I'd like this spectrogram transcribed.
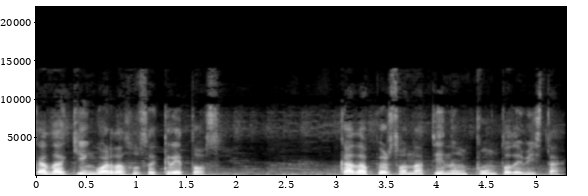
Cada quien guarda sus secretos. Cada persona tiene un punto de vista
